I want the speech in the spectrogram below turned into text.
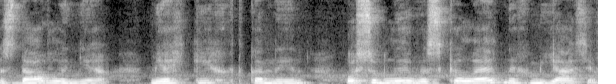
здавленні м'яких тканин, особливо скелетних м'язів,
